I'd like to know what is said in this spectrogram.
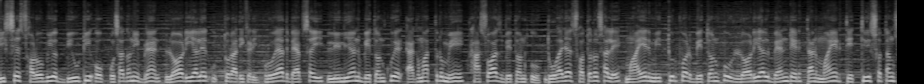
বিশ্বের সর্ববৃহৎ বিউটি ও প্রসাধনী ব্র্যান্ড ল রিয়ালের উত্তরাধিকারী। প্রয়াত ব্যবসায়ী লিলিয়ান বেতনকু এর একমাত্র মেয়ে ফ্রাসোয়াস বেতনকু। দু হাজার সতেরো সালে মায়ের মৃত্যুর পর বেতনকু লরিয়াল ব্র্যান্ডের তার মায়ের তেত্রিশ শতাংশ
